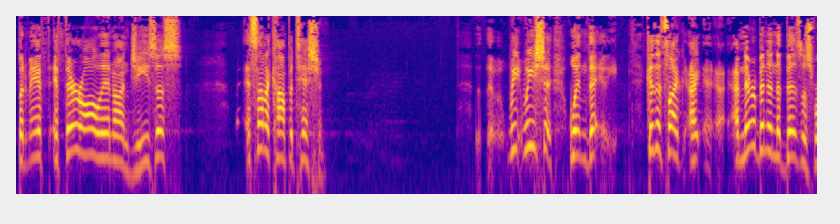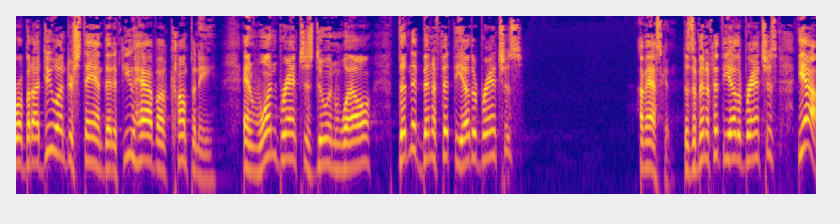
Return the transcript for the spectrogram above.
But if, if they're all in on Jesus, it's not a competition. We, we should, when they, because it's like, I, I've never been in the business world, but I do understand that if you have a company and one branch is doing well, doesn't it benefit the other branches? I'm asking, does it benefit the other branches? Yeah,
